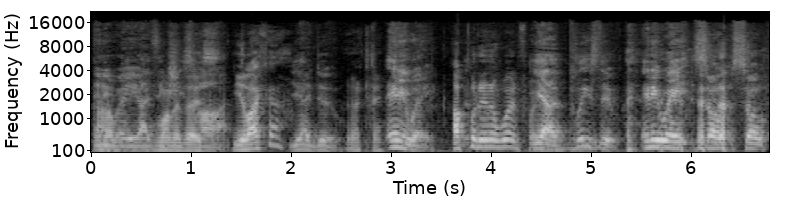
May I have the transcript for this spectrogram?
Anyway, uh, I think one she's of those. hot. You like her? Yeah, I do. Okay. Anyway, I'll put in a word for you. Yeah, please do. Anyway, so so,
